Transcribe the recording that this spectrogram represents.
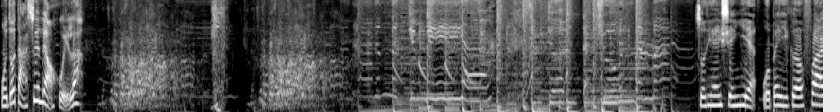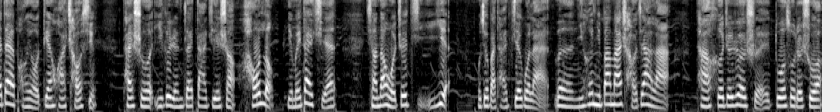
我都打碎两回了。”昨天深夜，我被一个富二代朋友电话吵醒。他说一个人在大街上，好冷，也没带钱，想到我这挤一夜，我就把他接过来，问你和你爸妈吵架啦？他喝着热水，哆嗦着说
